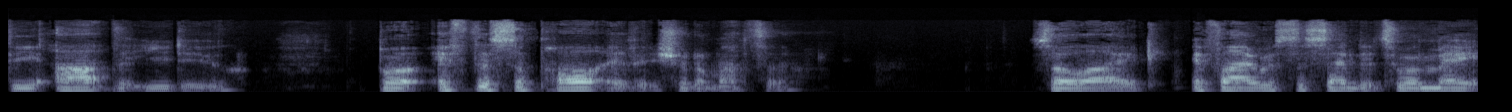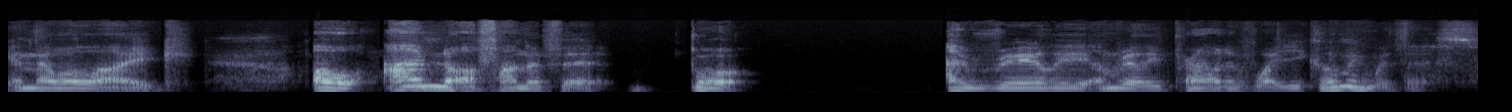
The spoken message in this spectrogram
the art that you do. But if they're supportive, it shouldn't matter. So like if I was to send it to a mate and they were like, oh, I'm not a fan of it, but I really, I'm really proud of where you're coming with this.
